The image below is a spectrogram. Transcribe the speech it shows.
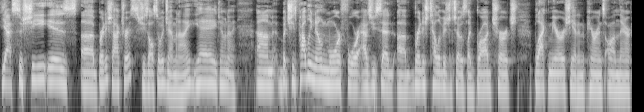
Yeah, so she is a British actress. She's also a Gemini. Yay, Gemini. Um, but she's probably known more for, as you said, uh, British television shows like Broadchurch, Black Mirror. She had an appearance on there.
